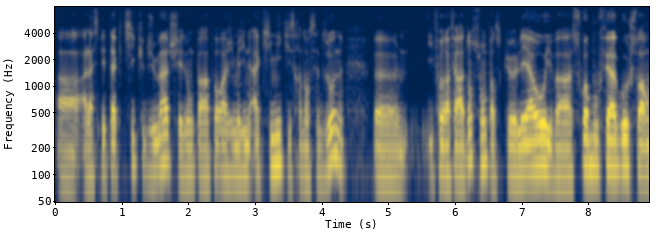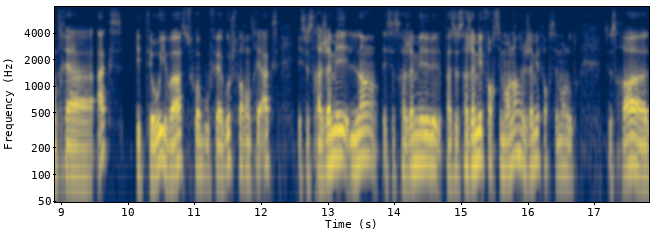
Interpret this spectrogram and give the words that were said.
à, l'aspect tactique du match et donc par rapport à, j'imagine, Hakimi qui sera dans cette zone. Euh, il faudra faire attention parce que Léao, il va soit bouffer à gauche, soit rentrer à axe. Et Théo, il va soit bouffer à gauche, soit rentrer axe. Et ce sera jamais l'un, et ce sera jamais, enfin, ce sera jamais forcément l'un, jamais forcément l'autre. Ce sera, euh,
